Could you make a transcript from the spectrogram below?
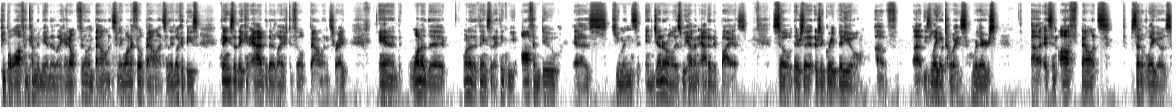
people often come to me and they're like, I don't feel in balance and they want to feel balance. And they look at these things that they can add to their life to feel balance, right? And one of the one of the things that I think we often do as humans in general is we have an additive bias. So there's a there's a great video of uh, these Lego toys where there's uh, it's an off balance set of Legos,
